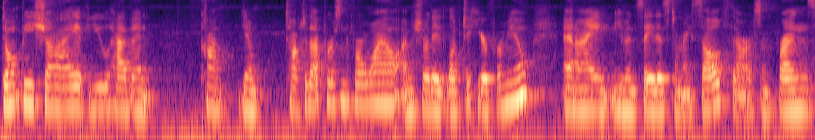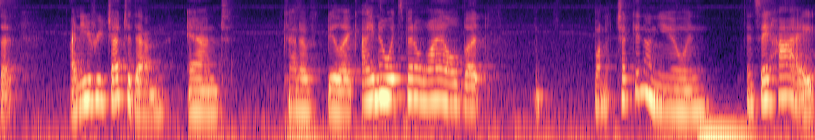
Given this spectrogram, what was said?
don't be shy if you haven't, con- you know, talked to that person for a while. I'm sure they'd love to hear from you. And I even say this to myself. There are some friends that I need to reach out to them and kind of be like, I know it's been a while, but I want to check in on you and, and say hi.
